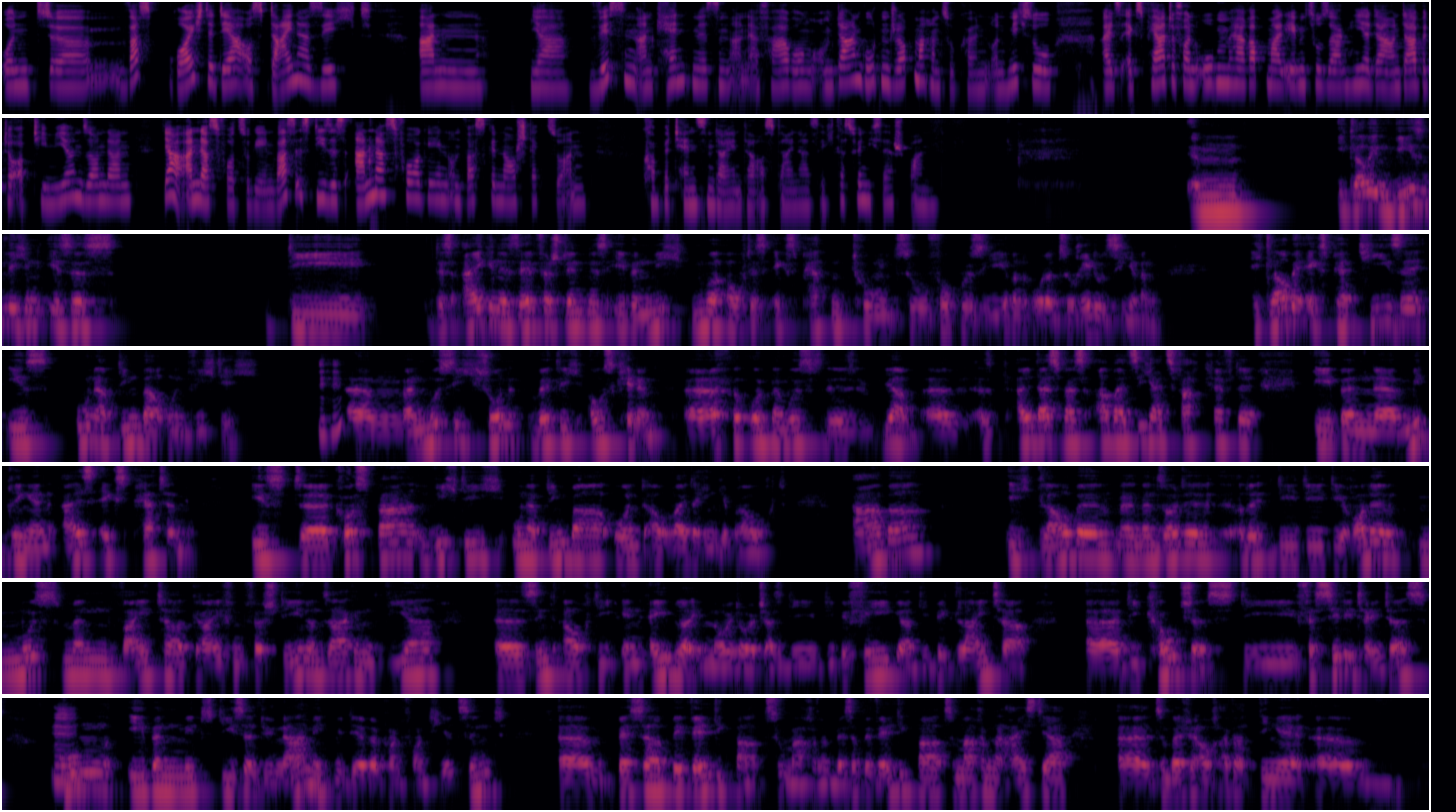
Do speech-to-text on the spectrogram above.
und äh, was bräuchte der aus deiner Sicht an ja, Wissen, an Kenntnissen, an Erfahrungen, um da einen guten Job machen zu können und nicht so als Experte von oben herab mal eben zu sagen, hier, da und da bitte optimieren, sondern ja, anders vorzugehen. Was ist dieses anders vorgehen und was genau steckt so an Kompetenzen dahinter aus deiner Sicht? Das finde ich sehr spannend. Ähm, ich glaube, im Wesentlichen ist es die, das eigene Selbstverständnis eben nicht nur auf das Expertentum zu fokussieren oder zu reduzieren. Ich glaube, Expertise ist unabdingbar und wichtig. Mhm. Ähm, man muss sich schon wirklich auskennen äh, und man muss, äh, ja, äh, also all das, was Arbeitssicherheitsfachkräfte eben äh, mitbringen als Experten, ist äh, kostbar, wichtig, unabdingbar und auch weiterhin gebraucht. Aber ich glaube, man sollte oder die, die, die Rolle muss man weitergreifend verstehen und sagen, wir äh, sind auch die Enabler im Neudeutsch, also die, die Befähiger, die Begleiter, äh, die Coaches, die Facilitators mhm. um eben mit dieser Dynamik, mit der wir konfrontiert sind, ähm, besser bewältigbar zu machen. Und besser bewältigbar zu machen heißt ja äh, zum Beispiel auch einfach Dinge äh,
